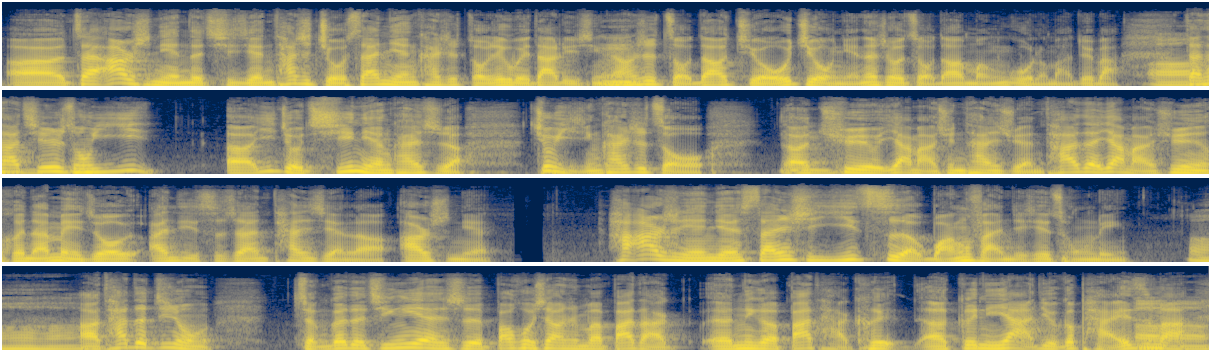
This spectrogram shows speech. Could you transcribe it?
呃在二十年的期间，他是九三年开始走这个伟大旅行，然后是走到九九年的时候走到蒙古了嘛，对吧？但他其实从一呃一九七年开始就已经开始走呃去亚马逊探险，他在亚马逊和南美洲安第斯山探险了二十年，他二十年间三十一次往返这些丛林。啊啊，他的这种。整个的经验是包括像什么巴塔呃那个巴塔科呃哥尼亚有个牌子嘛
